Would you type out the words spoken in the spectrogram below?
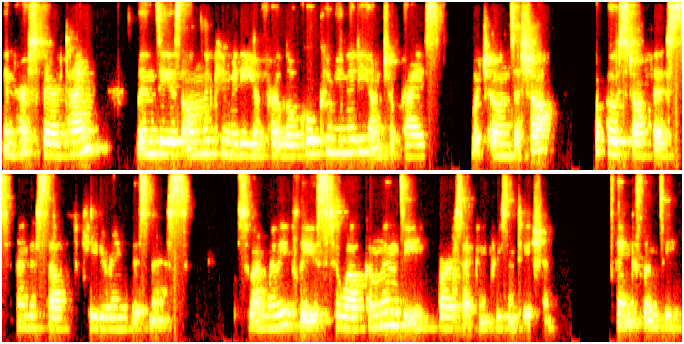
In her spare time, Lindsay is on the committee of her local community enterprise, which owns a shop, a post office, and a self-catering business. So I'm really pleased to welcome Lindsay for our second presentation. Thanks, Lindsay.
